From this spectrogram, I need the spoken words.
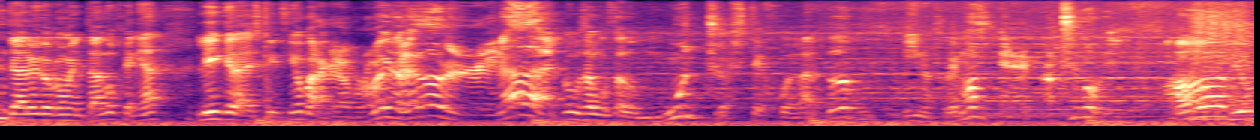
ya lo he ido comentando, genial Link en la descripción para que lo probéis Y nada, espero que os haya gustado mucho este juegazo Y nos vemos en el próximo vídeo Adiós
